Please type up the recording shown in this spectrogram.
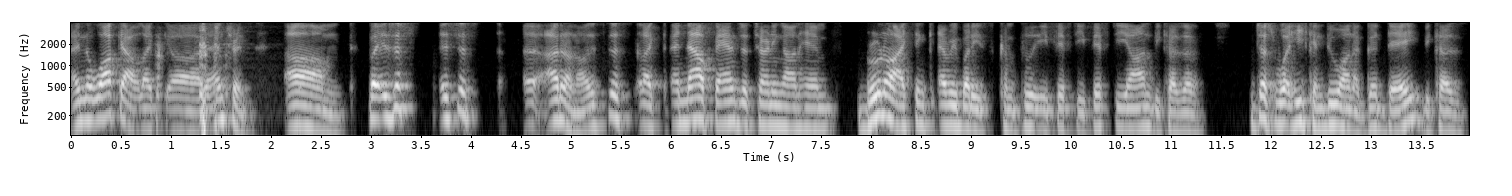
and the walkout, like uh, the entrance. Um, but it's just, it's just, uh, I don't know. It's just like, and now fans are turning on him. Bruno, I think everybody's completely 50 50 on because of just what he can do on a good day because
